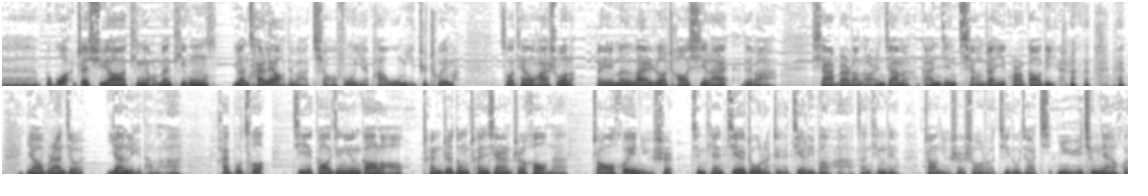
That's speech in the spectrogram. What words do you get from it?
嗯，不过这需要听友们提供原材料，对吧？巧妇也怕无米之炊嘛。昨天我还说了，北门外热潮袭来，对吧？下边的老人家们赶紧抢占一块高地，要不然就淹里头了啊！还不错，继高景云高老、陈志东陈先生之后呢。赵慧女士今天接住了这个接力棒啊，咱听听赵女士说说基督教女青年会。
